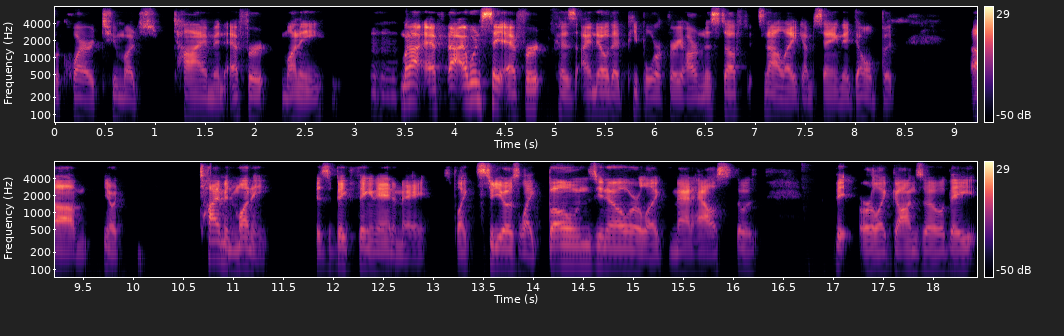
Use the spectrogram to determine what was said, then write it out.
required too much time and effort, money. Mhm. Well, not eff- I wouldn't say effort because I know that people work very hard on this stuff. It's not like I'm saying they don't, but um, you know, time and money is a big thing in anime. It's like studios like Bones, you know, or like Madhouse, those, they, or like Gonzo. They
